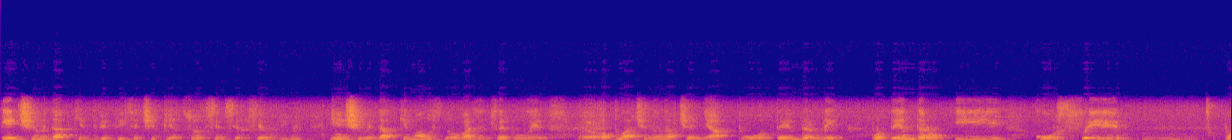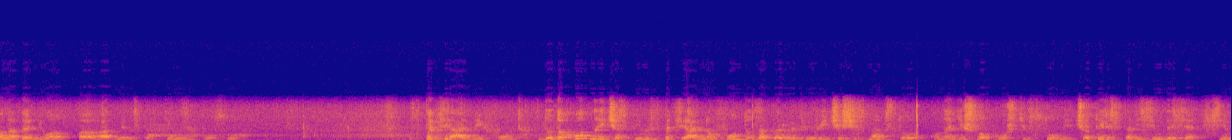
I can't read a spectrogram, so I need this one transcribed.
Інші видатки 2577 гривень. Інші видатки малось на увазі, це були е, оплачені навчання по тендерних, по тендеру і курси по наданню е, адміністративних послуг. Спеціальний фонд. До доходної частини спеціального фонду за перше півріччя 2016 року надійшло коштів в сумі 487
